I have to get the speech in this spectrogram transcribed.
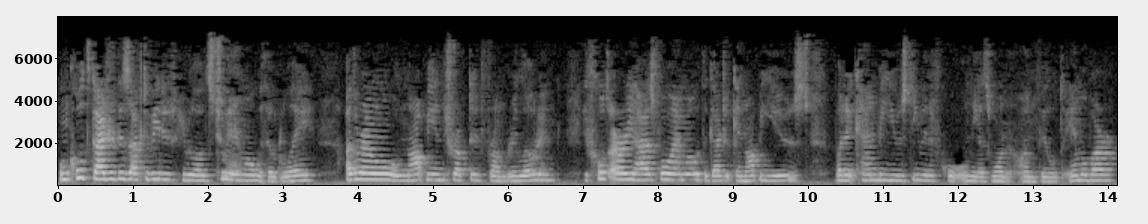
When Colt's gadget is activated, he reloads 2 ammo without delay. Other ammo will not be interrupted from reloading. If Colt already has full ammo, the gadget cannot be used but it can be used even if Colt only has one unfilled ammo bar.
